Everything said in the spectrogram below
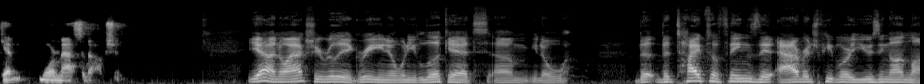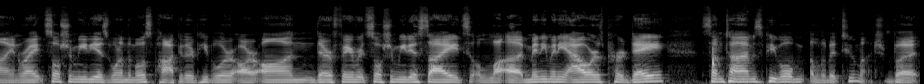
get more mass adoption. Yeah, no, I actually really agree. You know, when you look at, um, you know, the the types of things that average people are using online, right? Social media is one of the most popular. People are, are on their favorite social media sites a lot, uh, many many hours per day. Sometimes people a little bit too much, but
